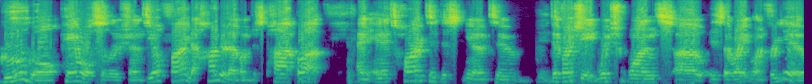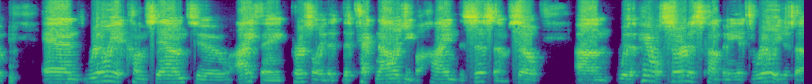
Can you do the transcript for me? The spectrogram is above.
Google payroll solutions, you'll find a hundred of them just pop up. And, and it's hard to just you know to differentiate which ones uh, is the right one for you. And really, it comes down to, I think personally, the, the technology behind the system. So um, with a payroll service company, it's really just a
